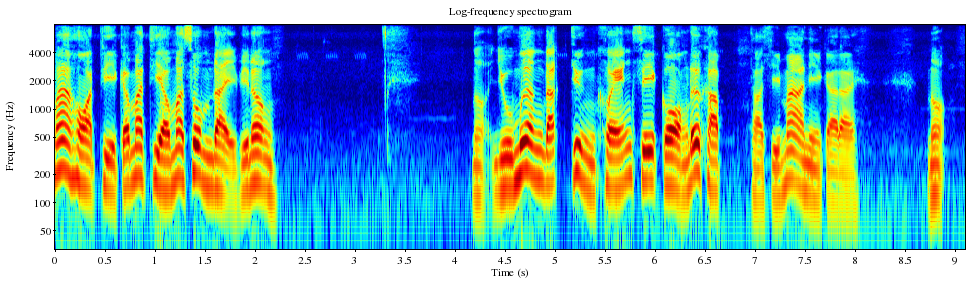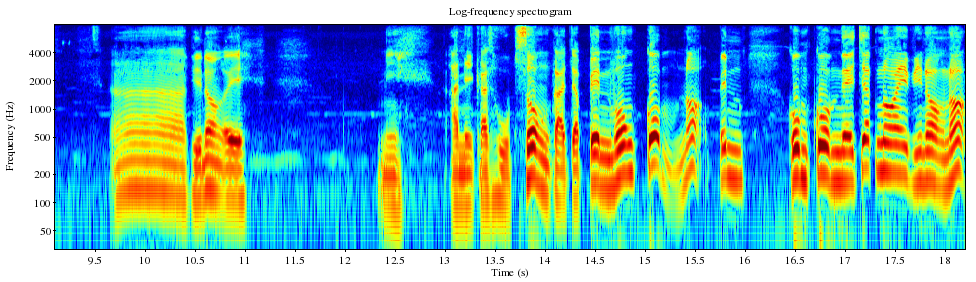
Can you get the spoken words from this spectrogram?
มาหอดผีก็มาเที่ยวมาส้มได้พี่น้องเนาะอยู่เมืองดักจึงแขวงสีกองเด้อครับถ้าสีมานี่ก็ได้เนาะอ่าพี่น้องเอ้ยนี่ อันนี้ก็หูบส่งก็จะเป็นวงกลมเนาะเป็นกลมๆเนี่ยจักน่อยพี่น้องเนาะ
